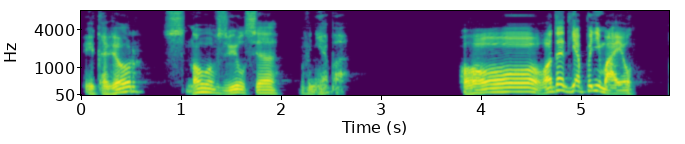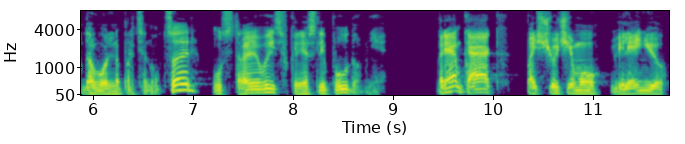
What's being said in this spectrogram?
И ковер снова взвился в небо. «О, вот это я понимаю!» — довольно протянул царь, устраиваясь в кресле поудобнее. «Прям как по щучьему велению».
